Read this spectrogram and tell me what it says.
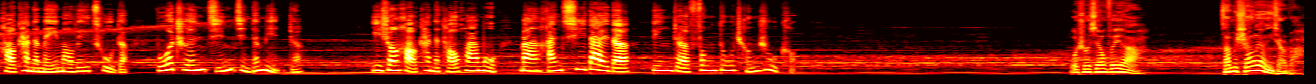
好看的眉毛微蹙着，薄唇紧紧地抿着，一双好看的桃花目满含期待地盯着丰都城入口。我说香妃啊，咱们商量一下吧。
